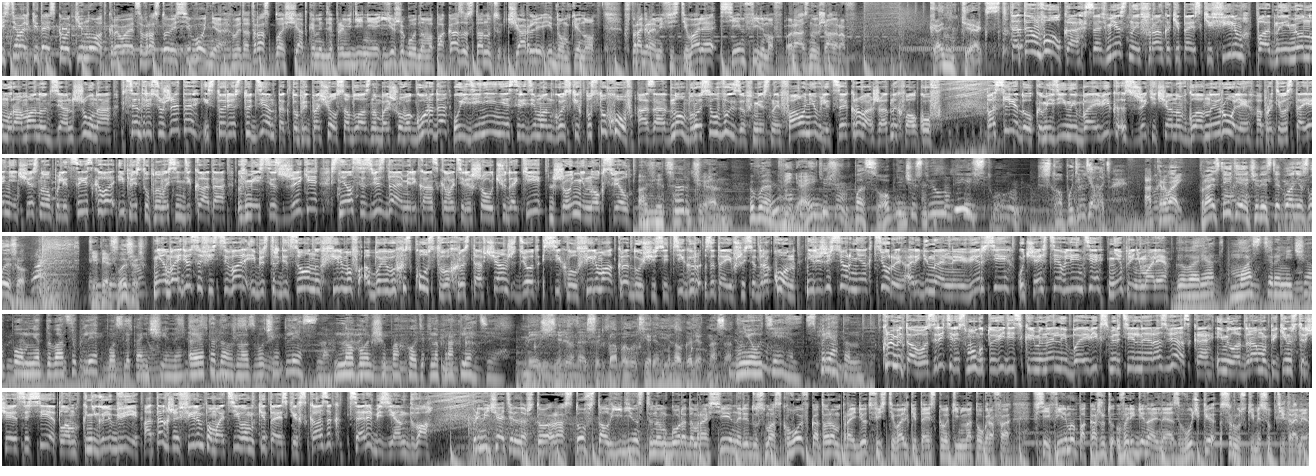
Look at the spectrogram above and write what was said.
Фестиваль китайского кино открывается в Ростове сегодня. В этот раз площадками для проведения ежегодного показа станут «Чарли» и «Дом кино». В программе фестиваля семь фильмов разных жанров. Контекст. «Тотем волка» — совместный франко-китайский фильм по одноименному роману Дзянжуна. В центре сюжета — история студента, кто предпочел соблазнам большого города уединение среди монгольских пастухов, а заодно бросил вызов местной фауне в лице кровожадных волков. По следу комедийный боевик с Джеки Чаном в главной роли о противостоянии честного полицейского и преступного синдиката. Вместе с Джеки снялся звезда американского телешоу «Чудаки» Джонни Ноксвилл. Офицер Чен, вы обвиняетесь в пособничестве убийству. Что будем делать? Открывай. Простите, я через стекло не слышу. Теперь слышишь? Не обойдется фестиваль и без традиционных фильмов о боевых искусствах. Ростовчан ждет сиквел фильма «Крадущийся тигр. Затаившийся дракон». Ни режиссер, ни актеры оригинальные версии участия в ленте не принимали. Говорят, мастера меча помнят 20 лет после кончины. Это должно звучать лестно, но больше походит на проклятие. Меч «Зеленая судьба» был утерян много лет назад. Не утерян, спрятан. Кроме того, зрители смогут увидеть криминальный боевик «Смертельная развязка» и мелодраму «Пекин встречается с Сиэтлом. Книга любви», а также фильм по мотивам китайских сказок «Царь обезьян 2». Примечательно, что Ростов стал единственным городом России наряду с Москвой, в котором пройдет фестиваль китайского кинематографа. Все фильмы покажут в оригинальной озвучке с русскими субтитрами.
